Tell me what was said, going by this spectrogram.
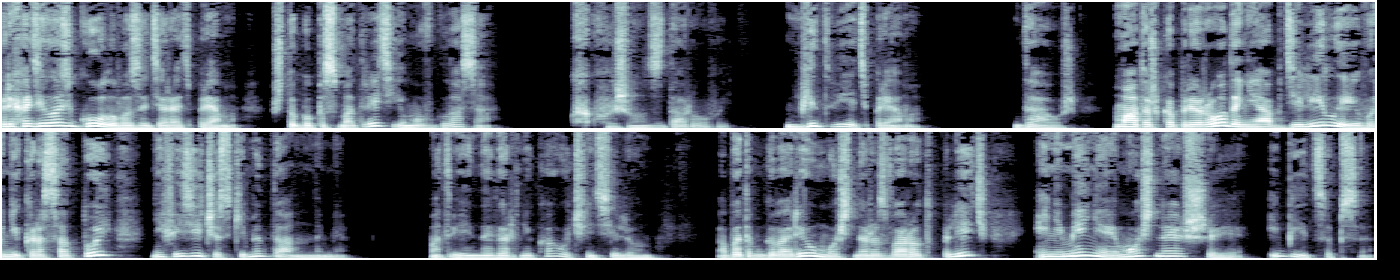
Приходилось голову задирать прямо, чтобы посмотреть ему в глаза. Какой же он здоровый. Медведь прямо. Да уж, матушка природа не обделила его ни красотой, ни физическими данными. Матвей наверняка очень силен. Об этом говорил мощный разворот плеч и не менее мощная шея и бицепсы.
